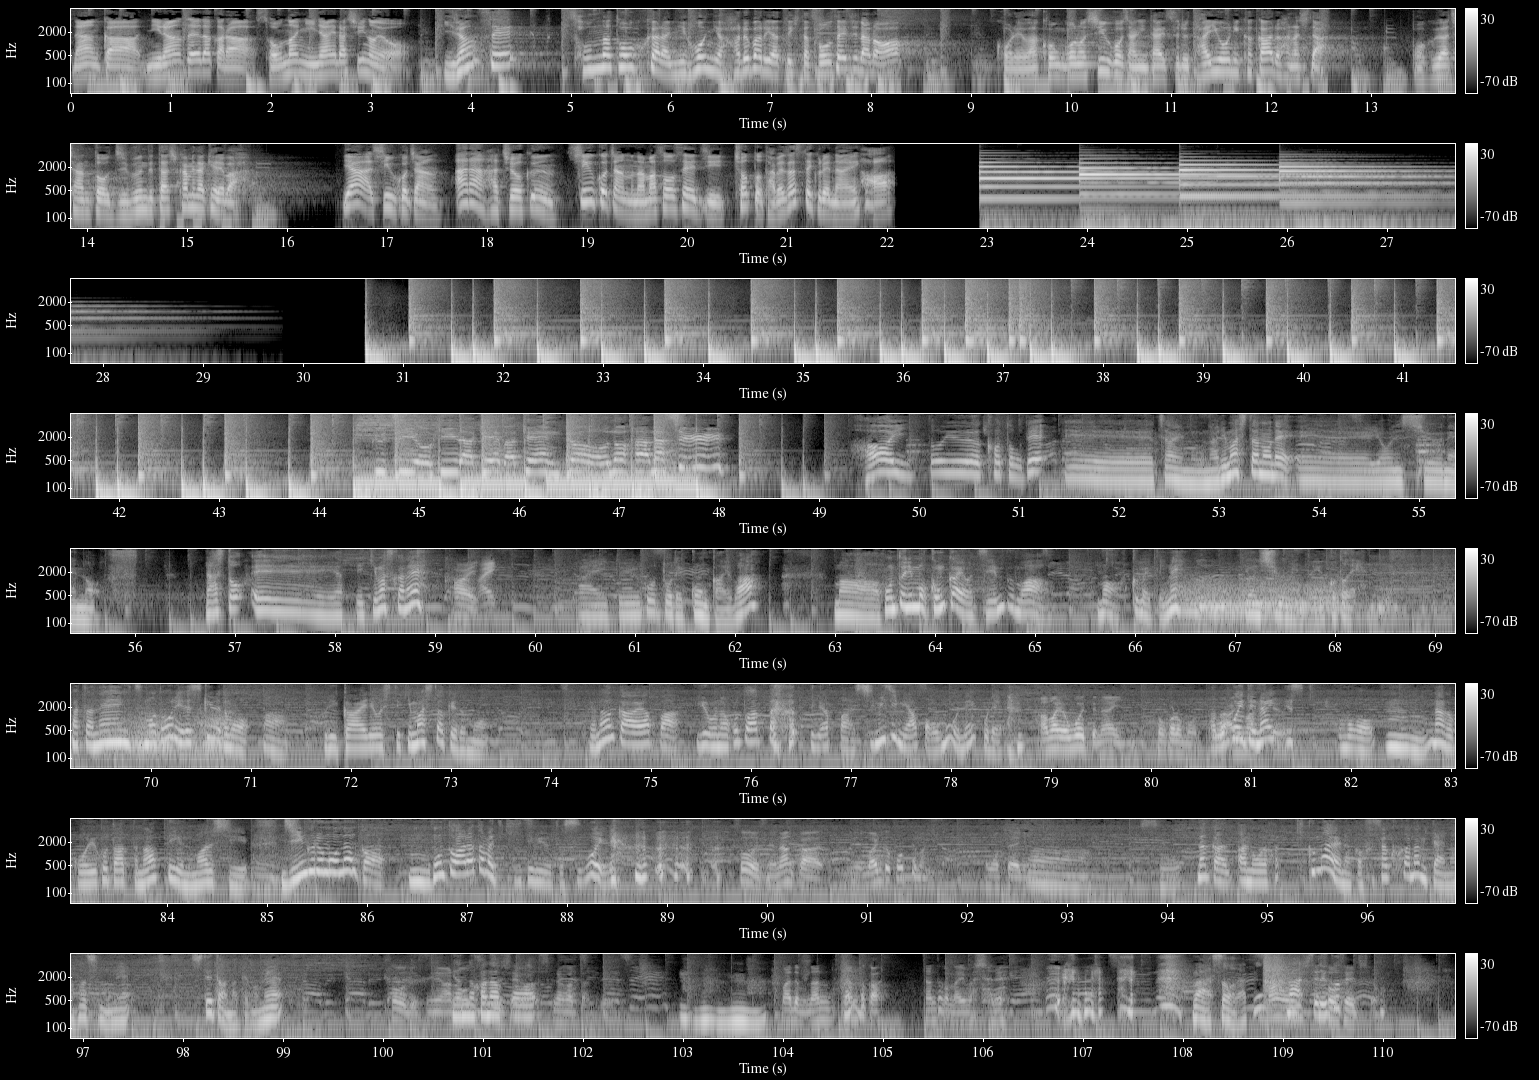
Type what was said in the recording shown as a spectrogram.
なんか二卵性だからそんなにいないらしいのよ。イラン製そんな遠くから日本にはるばるやってきたソーセージなの？これは今後のしぐこちゃんに対する対応に関わる話だ。僕がちゃんと自分で確かめなければ。やあしぐこちゃん。あら八尾くん。しぐこちゃんの生ソーセージちょっと食べさせてくれない？は？健康の話はい。ということで、えー、チャイムになりましたので、えー、4周年のラスト、えー、やっていきますかね。はい。はい。はい。ということで、今回は、まあ、本当にもう今回は全部まあ、まあ含めてね、4周年ということで、またね、いつも通りですけれども、まあ、振り返りをしてきましたけども、いやなんかやっぱ、いろんなことあったなって、やっぱ、しみじみやっぱ思うね、これ。あまり覚えてないところも覚えてないんですけども、うん、なんかこういうことあったなっていうのもあるし、ジングルもなんか、うん、本当改めて聞いてみるとすごい、そうですね、なんか、割と凝ってました。思ったよりも。そう。なんか、あの、聞く前はなんか不作かなみたいな話もね、してたんだけどね。そうですね、あの、なかなか少なかったんで。うんうんまあでもなん、なんとか、なんとかなりましたね。うん。まあそうだね。まあ、満を持してソーセージと。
